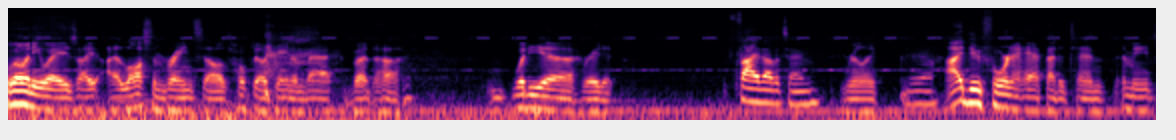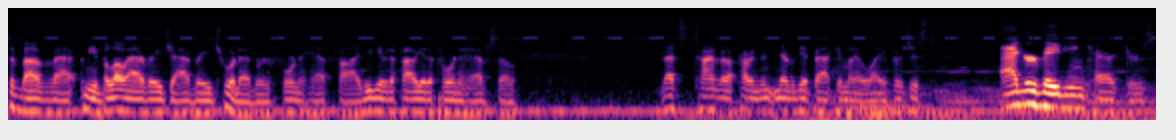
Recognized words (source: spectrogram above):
Well, anyways, I, I lost some brain cells. Hopefully, I'll gain them back. But uh, what do you uh, rate it? five out of ten. Really? Yeah. I do four and a half out of ten. I mean, it's above. I mean, below average, average, whatever. Four and a half, five. You give it a five, I get a four and a half. So that's time that I'll probably never get back in my life. It was just aggravating characters,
